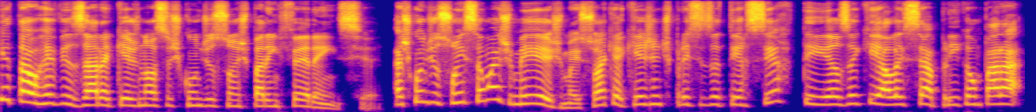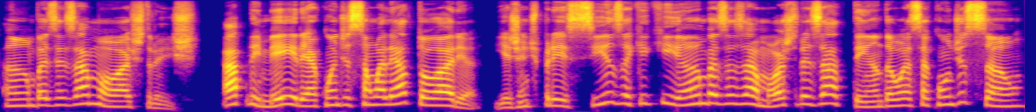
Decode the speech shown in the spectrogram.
Que tal revisar aqui as nossas condições para inferência? As condições são as mesmas, só que aqui a gente precisa ter certeza que elas se aplicam para ambas as amostras. A primeira é a condição aleatória, e a gente precisa aqui que ambas as amostras atendam essa condição.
